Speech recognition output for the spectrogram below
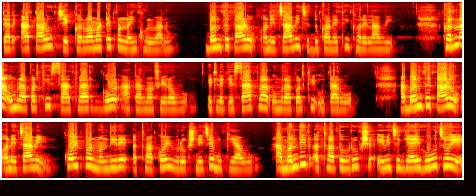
ત્યારે આ તાળું ચેક કરવા માટે પણ નહીં ખોલવાનું. બંધ તાળું અને ચાવી જ દુકાનેથી ઘરે લાવવી. ઘરના ઉમરા પરથી સાત વાર ગોળ આકારમાં ફેરવવું, એટલે કે સાત વાર ઉમરા પરથી ઉતારવું. આ બંધ તાળું અને ચાવી કોઈ પણ મંદિરે અથવા કોઈ વૃક્ષ નીચે મૂકી આવવું. આ મંદિર અથવા તો વૃક્ષ એવી જગ્યાએ હોવું જોઈએ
